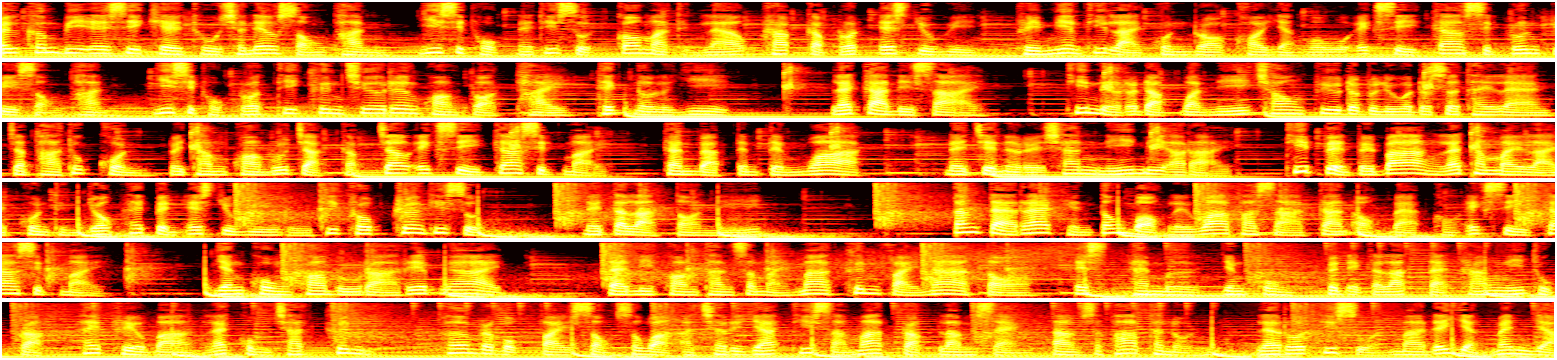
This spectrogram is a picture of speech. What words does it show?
Welcome BACK2 Channel 2026 ในที่สุดก็มาถึงแล้วครับกับรถ SUV พรีเมียมที่หลายคนรอคอยอย่าง Volvo XC90 รุ่นปี 2026 รถที่ขึ้นชื่อเรื่องความปลอดภัย เทคโนโลยี และการดีไซน์ที่เหนือระดับวันนี้ช่อง PW d o s e r Thailand จะพาทุกคนไปทำความรู้จักกับเจ้า XC90 ใหม่ กันแบบเต็มๆว่า ในเจเนอเรชันนี้มีอะไร ที่เปลี่ยนไปบ้างและทำไมหลายคนถึงยกให้เป็น SUV หรูที่ครบเครื่องที่สุด ในตลาดตอนนี้ ตั้งแต่แรกเห็นต้องบอกเลยว่าภาษาการออกแบบของ XC90 ใหม่ ยังคงความหรูหราเรียบง่าย แต่มีความทันสมัยมากขึ้นไฟหน้าต่อ S Hammer ยังคงเป็นเอกลักษณ์แต่ครั้งนี้ถูกปรับให้เพรียวบางและคมชัดขึ้น เพิ่มระบบไฟส่องสว่างอัจฉริยะที่สามารถปรับลำแสงตามสภาพถนน และรถที่สวนมาได้อย่างแม่นย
